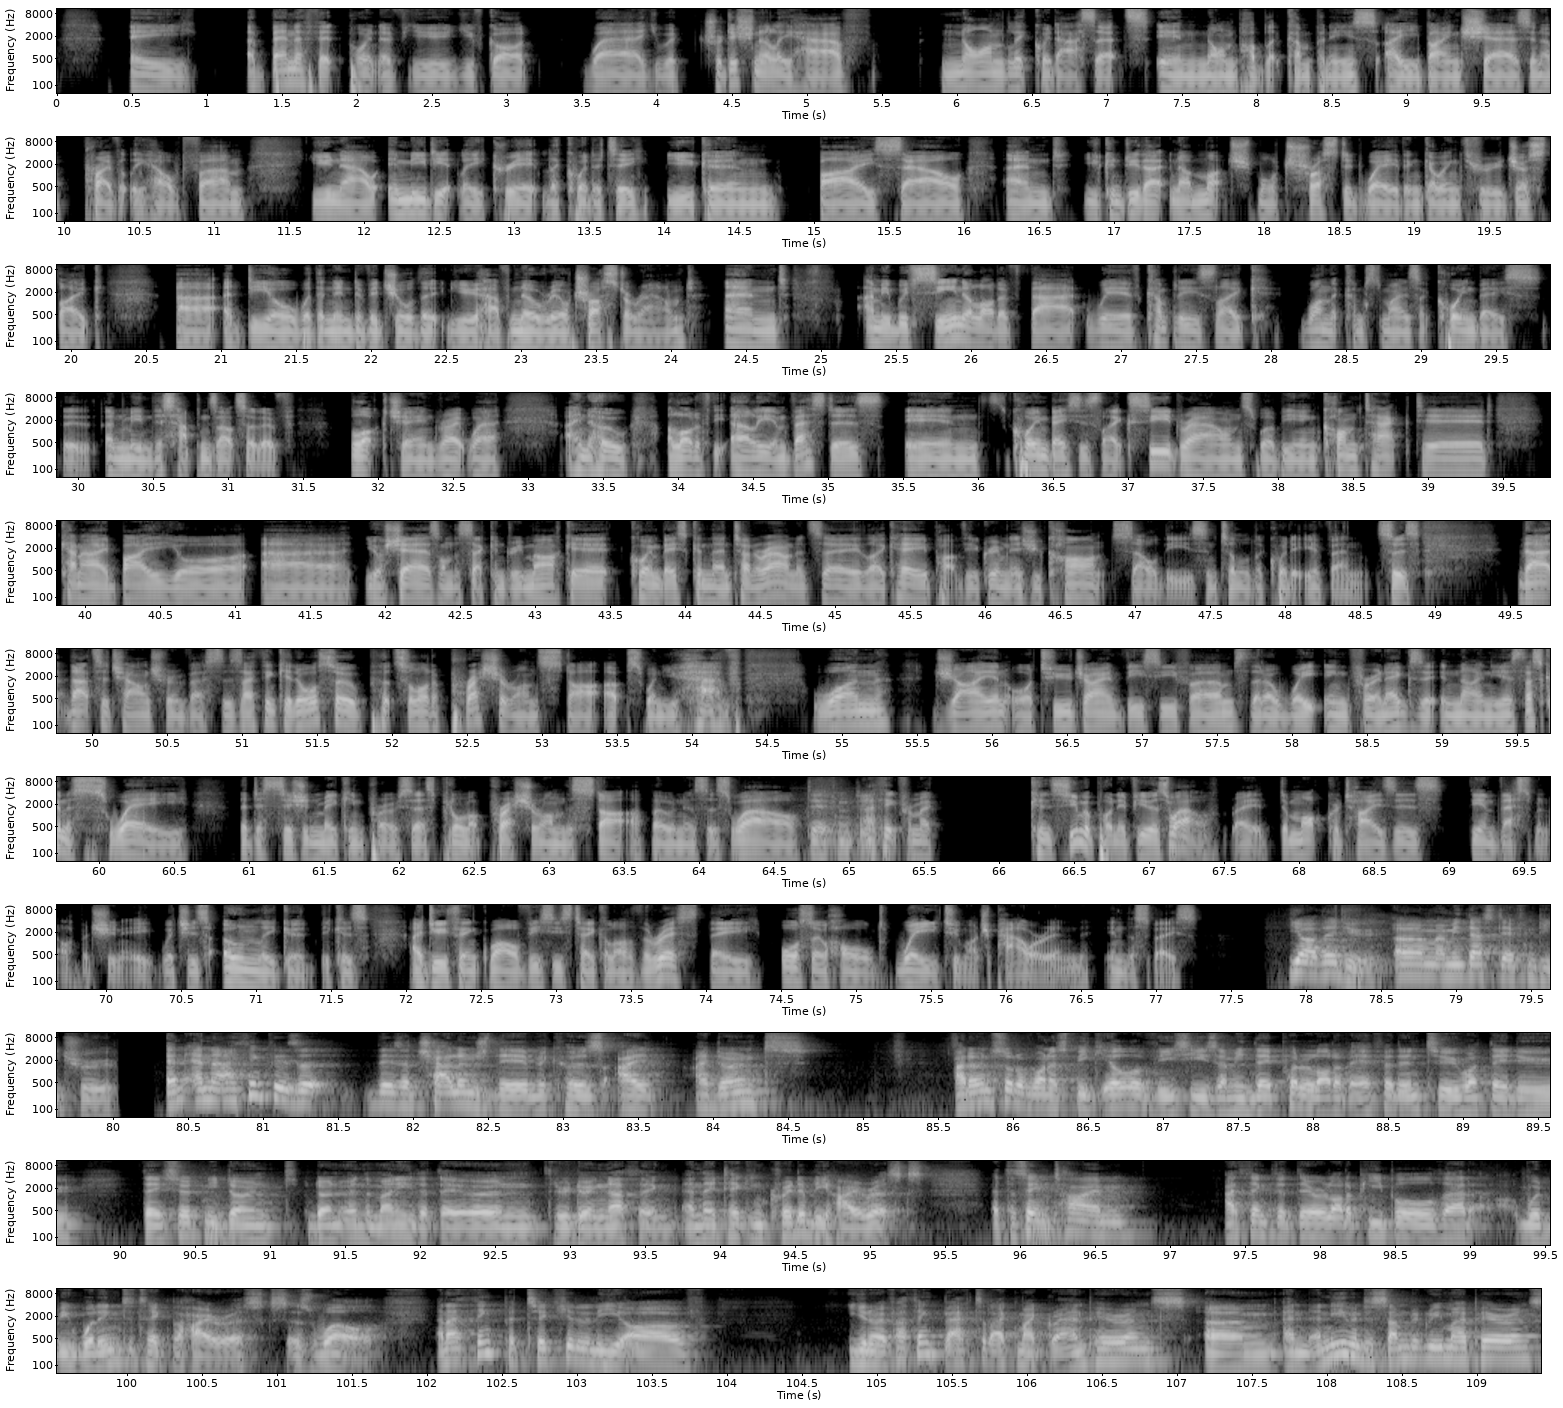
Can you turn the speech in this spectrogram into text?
a a benefit point of view, you've got where you would traditionally have non liquid assets in non public companies, i.e., buying shares in a privately held firm. You now immediately create liquidity. You can buy, sell, and you can do that in a much more trusted way than going through just like uh, a deal with an individual that you have no real trust around. And I mean, we've seen a lot of that with companies like one that comes to mind is like Coinbase. I mean, this happens outside of blockchain, right? Where I know a lot of the early investors in Coinbase's like seed rounds were being contacted. Can I buy your uh, your shares on the secondary market? Coinbase can then turn around and say like, "Hey, part of the agreement is you can't sell these until a liquidity event." So it's that that's a challenge for investors. I think it also puts a lot of pressure on startups when you have one giant or two giant VC firms that are waiting for an exit in nine years, that's going to sway the decision making process, put a lot of pressure on the startup owners as well. Definitely. I think from a consumer point of view as well, right? It democratizes the investment opportunity, which is only good because I do think while VCs take a lot of the risk, they also hold way too much power in in the space. Yeah, they do. Um, I mean, that's definitely true, and and I think there's a there's a challenge there because I I don't I don't sort of want to speak ill of VCs. I mean, they put a lot of effort into what they do. They certainly don't don't earn the money that they earn through doing nothing, and they take incredibly high risks. At the same time, I think that there are a lot of people that would be willing to take the high risks as well. And I think particularly of, you know, if I think back to like my grandparents, um, and and even to some degree my parents,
